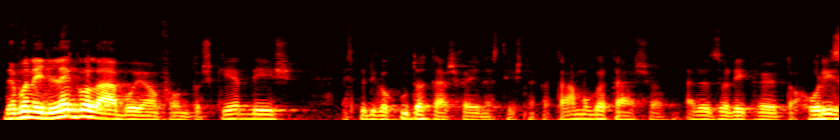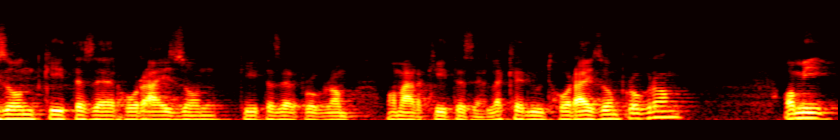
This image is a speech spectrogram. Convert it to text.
de van egy legalább olyan fontos kérdés, ez pedig a kutatásfejlesztésnek a támogatása. Először létrejött a Horizon 2000, Horizon 2000 program, ma már a 2000 lekerült Horizon program, ami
